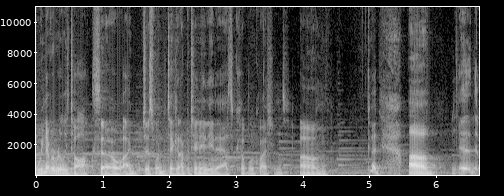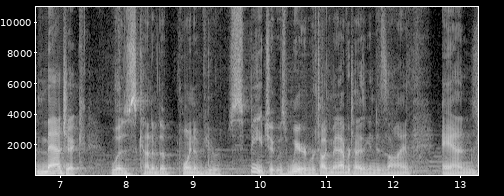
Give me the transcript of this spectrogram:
We never really talk, so I just wanted to take an opportunity to ask a couple of questions. Um, good. Uh, magic was kind of the point of your speech. It was weird. We're talking about advertising and design, and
